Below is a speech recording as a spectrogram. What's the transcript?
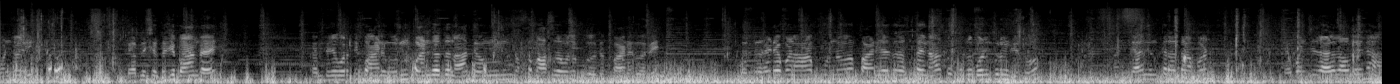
मंडळी ते आपल्या शेताचे बांध आहे. कारण त्याच्यावरती पाणी वरून पाणी जातं ना त्यावरून असं मासा जाऊ शकतो त्या पाण्याद्वारे. तर त्यासाठी आपण हा पूर्ण पाणी जायचा रस्ता आहे ना तो पूर्ण बंद करून घेतो. आणि त्यानंतर आता आपण त्या पंचे जाळं लावलं आहे ना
